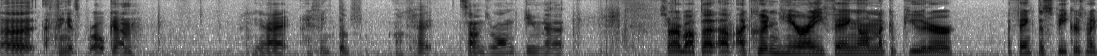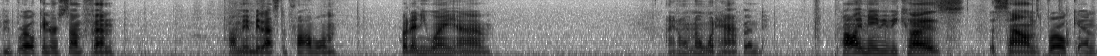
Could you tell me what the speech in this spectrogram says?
Uh, I think it's broken. Yeah, I, I think the... Okay, something's wrong. Minute. Sorry about that. Um, I couldn't hear anything on the computer. I think the speakers might be broken or something. Oh, maybe that's the problem. But anyway, um... I don't know what happened. Probably maybe because the sound's broken.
